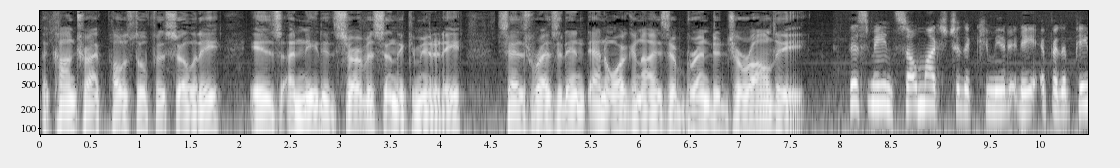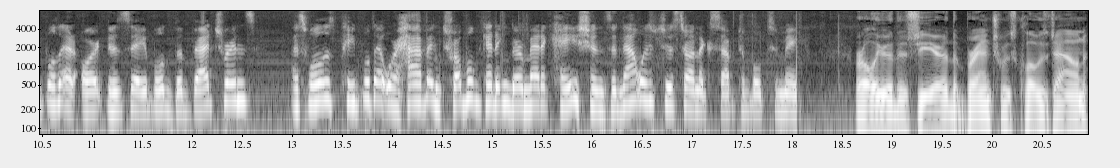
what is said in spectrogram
The contract postal facility is a needed service in the community, says resident and organizer Brenda Giraldi. This means so much to the community for the people that aren't disabled, the veterans, as well as people that were having trouble getting their medications, and that was just unacceptable to me. Earlier this year, the branch was closed down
